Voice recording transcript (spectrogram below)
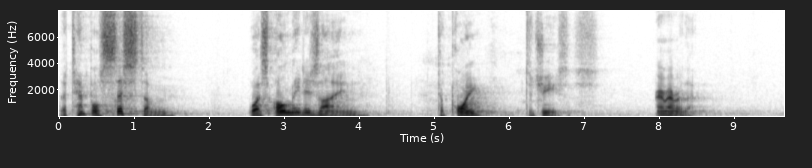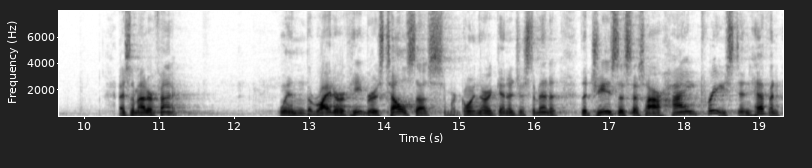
the temple system was only designed to point to Jesus. Remember that. As a matter of fact, when the writer of Hebrews tells us, and we're going there again in just a minute, that Jesus is our high priest in heaven,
